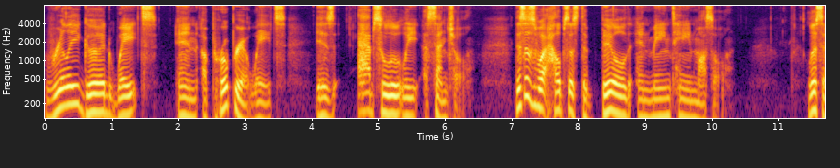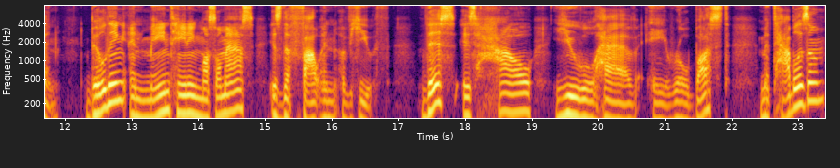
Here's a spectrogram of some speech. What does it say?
really good weights in appropriate weights is absolutely essential. This is what helps us to build and maintain muscle. Listen, building and maintaining muscle mass is the fountain of youth. This is how you will have a robust metabolism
